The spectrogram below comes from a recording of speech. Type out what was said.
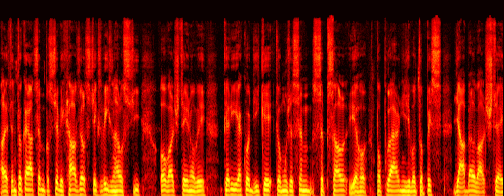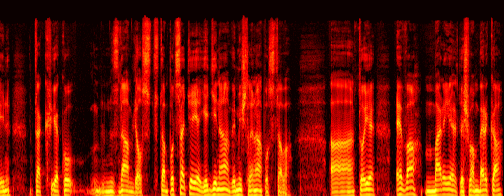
ale tentokrát jsem prostě vycházel z těch svých znalostí o Waldsteinovi, který jako díky tomu, že jsem sepsal jeho populární životopis Ďábel Waldstein, tak jako znám dost. Tam v podstatě je jediná vymyšlená postava. A to je Eva Marie ze Švamberka,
